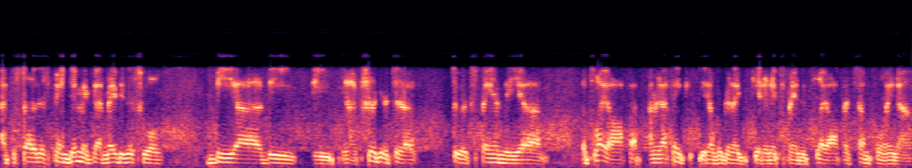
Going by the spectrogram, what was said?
at the start of this pandemic that maybe this will be uh, the the you know trigger to to expand the uh, the playoff. I, I mean, I think you know we're going to get an expanded playoff at some point. Uh,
